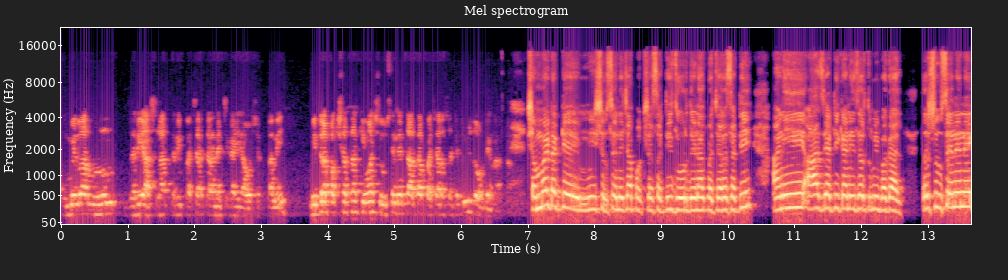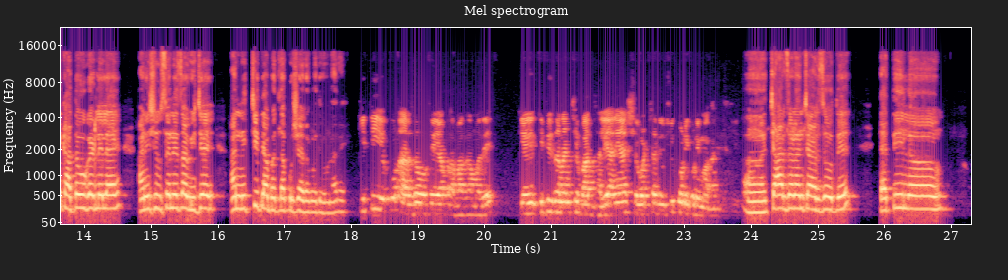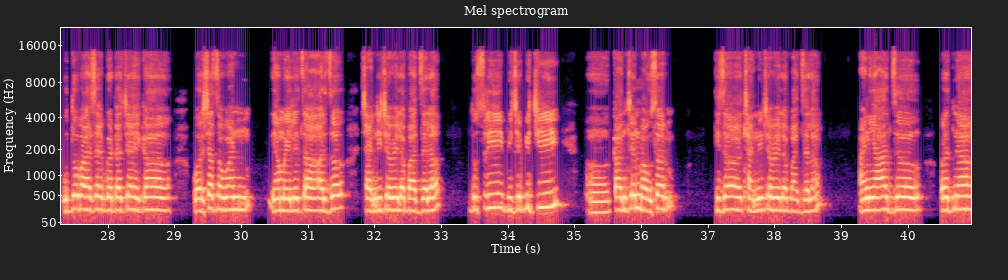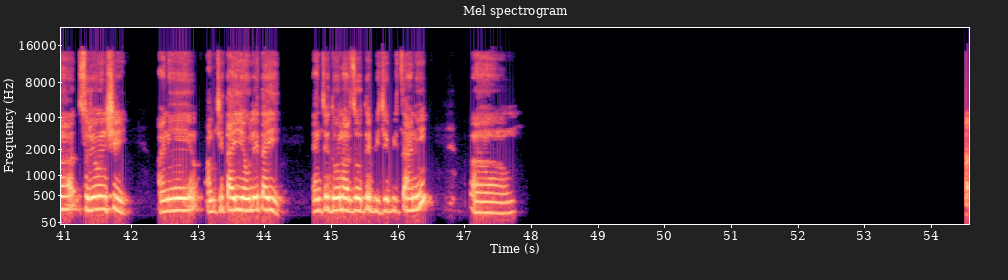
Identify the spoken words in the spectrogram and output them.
उमेदवार म्हणून जरी असलात तरी प्रचार करण्याची काही आवश्यकता नाही. मित्र पक्षाचा किंवा शिवसेनेचा आता प्रचारासाठी तुम्ही जोर देणार? शंभर टक्के मी शिवसेनेच्या पक्षासाठी जोर देणार प्रचारासाठी. आणि आज या ठिकाणी जर तुम्ही बघाल तर शिवसेनेने खातं उघडलेलं आहे आणि शिवसेनेचा विजय हा निश्चित या बदलापूर शहरामध्ये होणार आहे. किती एकूण अर्ज होते या प्रभागामध्ये? कि- किती जणांची बात झाली आणि आज शेवटच्या दिवशी कोणी कोणी माघार घेतली? अ, चार जणांचे अर्ज होते. त्यातील अ, उद्धव बाळासाहेब गटाच्या एका वर्षा चव्हाण या महिलेचा अर्ज चांदीच्या वेळेला बाद झाला. दुसरी बीजेपीची कांचन भावसार तिचा छाननीच्या वेळेला बाद झाला. आणि आज प्रज्ञा सूर्यवंशी आणि आमची ताई येवले ताई यांचे दोन अर्ज होते बीजेपीचा आणि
